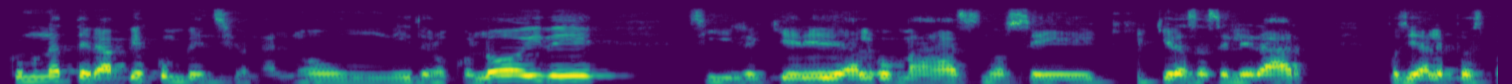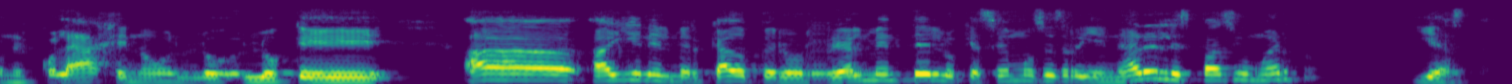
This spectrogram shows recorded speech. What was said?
con una terapia convencional, ¿no? Un hidrocoloide, si requiere algo más, no sé, que quieras acelerar, pues ya le puedes poner colágeno, lo, que hay en el mercado, pero realmente lo que hacemos es rellenar el espacio muerto y hasta ahí.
